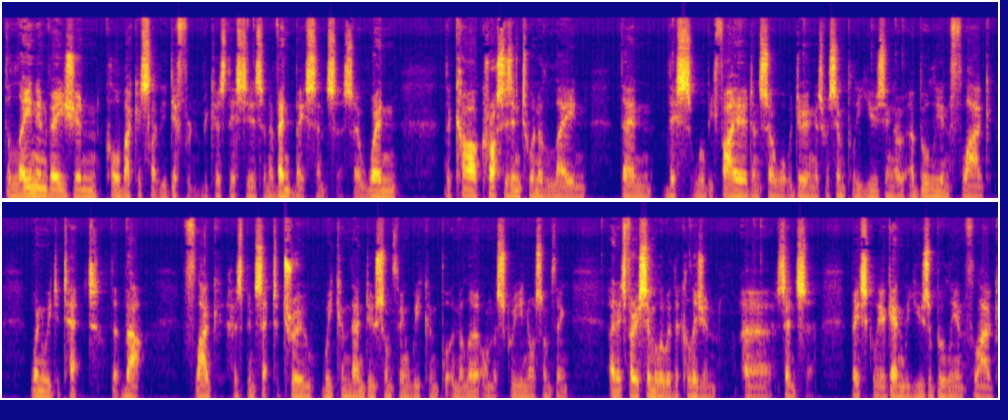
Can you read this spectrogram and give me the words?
The lane invasion callback is slightly different because this is an event-based sensor. So when the car crosses into another lane, then this will be fired. And so what we're doing is we're simply using a, a Boolean flag when we detect that that flag has been set to true. We can then do something. We can put an alert on the screen or something. And it's very similar with the collision uh, sensor. Basically, again, we use a Boolean flag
